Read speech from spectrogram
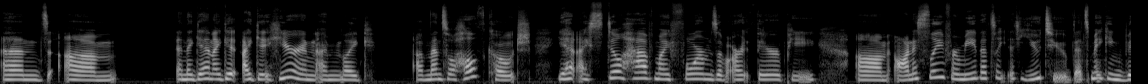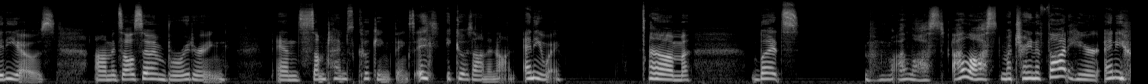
And um, and again, I get I get here and I'm like, a mental health coach, yet I still have my forms of art therapy. Um, honestly, for me, that's like that's YouTube. That's making videos. Um, it's also embroidering and sometimes cooking things. It, it goes on and on. Anyway, um, but I lost I lost my train of thought here. Anyway,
